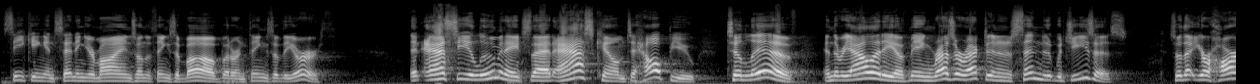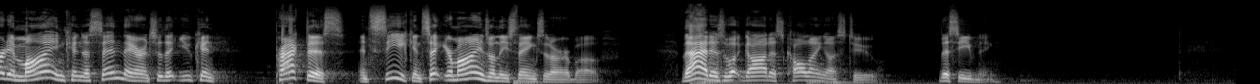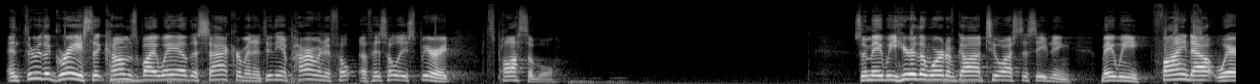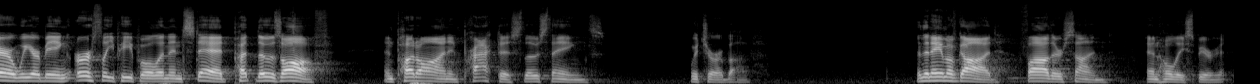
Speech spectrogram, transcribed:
seeking and setting your minds on the things above, but on things of the earth. And as He illuminates that, ask Him to help you to live in the reality of being resurrected and ascended with Jesus so that your heart and mind can ascend there and so that you can practice and seek and set your minds on these things that are above. That is what God is calling us to this evening. And through the grace that comes by way of the sacrament and through the empowerment of His Holy Spirit, it's possible. So may we hear the word of God to us this evening. May we find out where we are being earthly people and instead put those off and put on and practice those things which are above. In the name of God, Father, Son, and Holy Spirit.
